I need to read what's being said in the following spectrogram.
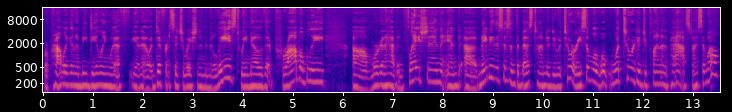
we're probably going to be dealing with, you know, a different situation in the Middle East. We know that probably um, we're going to have inflation and uh, maybe this isn't the best time to do a tour. He said, well, what tour did you plan in the past? And I said, well,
